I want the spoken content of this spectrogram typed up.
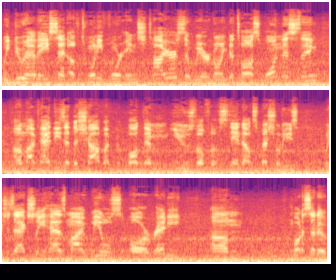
we do have a set of 24 inch tires that we are going to toss on this thing. Um, I've had these at the shop. I bought them used off of Standout Specialties, which is actually has my wheels already. Um, bought a set of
